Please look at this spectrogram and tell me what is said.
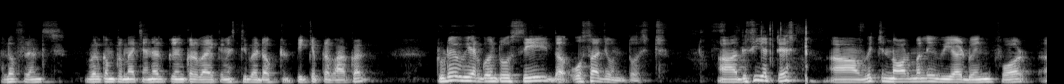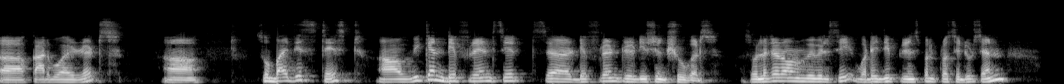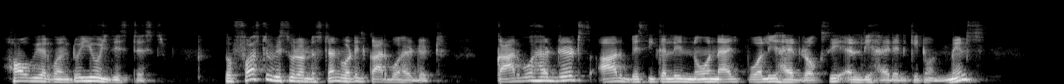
Hello friends, welcome to my channel Clinical Biochemistry by Dr. P.K. Prabhakar. Today we are going to see the Osazone test. Uh, this is a test uh, which normally we are doing for uh, carbohydrates. Uh, so by this test, uh, we can differentiate uh, different reducing sugars. So later on we will see what is the principal procedures and how we are going to use this test. So first we should understand what is carbohydrate. Carbohydrates are basically known as polyhydroxyaldehyde and ketone. Means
